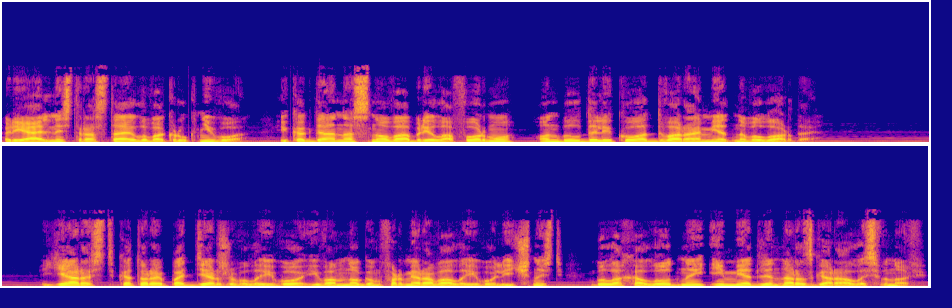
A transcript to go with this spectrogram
Реальность растаяла вокруг него, и когда она снова обрела форму, он был далеко от двора Медного Лорда. Ярость, которая поддерживала его и во многом формировала его личность, была холодной и медленно разгоралась вновь.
